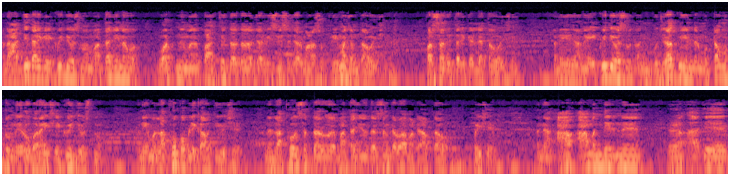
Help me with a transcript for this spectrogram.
અને આજની તારીખે એકવીસ દિવસમાં માતાજીના વર્તને પાંચથી દસ દસ હજાર, વીસ વીસ હજાર માણસો ફ્રીમાં જમતા હોય છે. પ્રસાદી તરીકે લેતા હોય છે. અને અને એકવીસ દિવસ ગુજરાતની અંદર મોટા મોટો મેળો ભરાય છે એકવીસ દિવસનો. અને એમાં લાખો પબ્લિક આવતી હોય છે. અને લાખો શ્રદ્ધાળુઓ માતાજીના દર્શન કરવા માટે આવતા હોય છે. અને આ આ મંદિરને આજે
